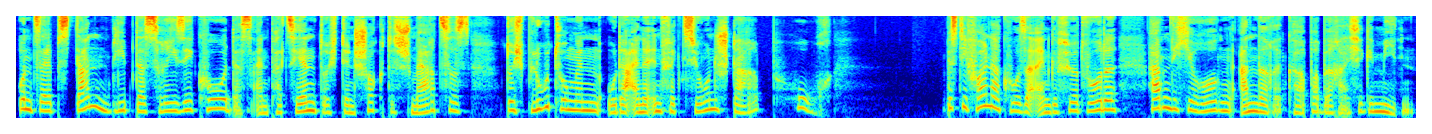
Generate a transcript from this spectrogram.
und selbst dann blieb das Risiko, dass ein Patient durch den Schock des Schmerzes, durch Blutungen oder eine Infektion starb, hoch. Bis die Vollnarkose eingeführt wurde, haben die Chirurgen andere Körperbereiche gemieden.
